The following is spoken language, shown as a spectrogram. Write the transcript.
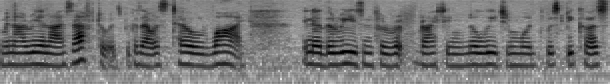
I mean, I realized afterwards because I was told why. You know, the reason for writing Norwegian Wood was because,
